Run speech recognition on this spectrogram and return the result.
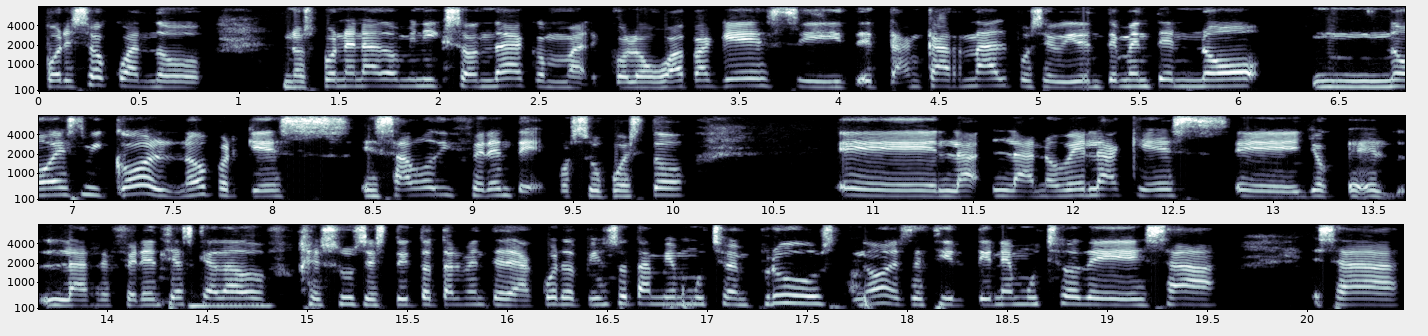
Por eso cuando nos ponen a Dominique Sonda con, con lo guapa que es y tan carnal, pues evidentemente no no es mi call, ¿no? Porque es, algo diferente. Por supuesto, eh, la, novela que es eh, yo, eh, las referencias que ha dado Jesús estoy totalmente de acuerdo pienso también mucho en Proust no es decir tiene mucho de esa esa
